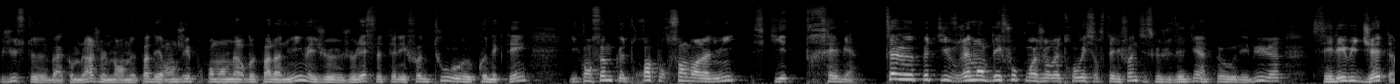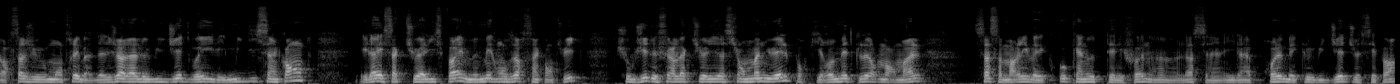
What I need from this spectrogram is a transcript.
Juste, euh, bah, comme là, je ne m'en pas déranger pour qu'on m'emmerde pas la nuit, mais je, laisse le téléphone tout euh, connecté. Il consomme que 3% dans la nuit, ce qui est très bien. C'est le petit vraiment défaut que moi j'aurais trouvé sur ce téléphone, c'est ce que je vous ai dit un peu au début, hein. c'est les widgets. Alors ça, je vais vous montrer, bah, déjà là, le widget, vous voyez, il est midi 50, et là, il s'actualise pas, il me met 11h58. Je suis obligé de faire l'actualisation manuelle pour qu'il remette l'heure normale. Ça, ça m'arrive avec aucun autre téléphone. Hein. Là, il a un problème avec le widget, je sais pas.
